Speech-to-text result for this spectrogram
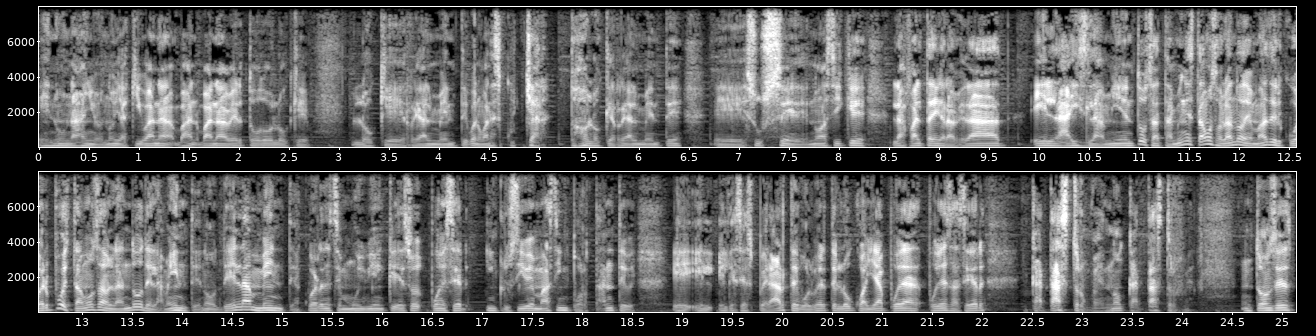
en un año? ¿no? Y aquí van a, van, van a ver todo lo que, lo que realmente, bueno, van a escuchar todo lo que realmente eh, sucede, ¿no? Así que la falta de gravedad, el aislamiento, o sea, también estamos hablando además del cuerpo, estamos hablando de la mente, ¿no? De la mente, acuérdense muy bien que eso puede ser inclusive más importante, eh, el, desesperarte, volverte loco allá, puedes hacer catástrofes, ¿no? Catástrofe. Entonces,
